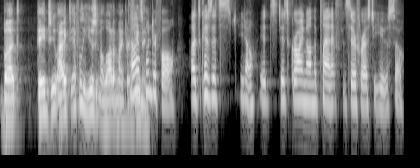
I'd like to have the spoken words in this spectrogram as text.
but they do. I definitely use it in a lot of my Oh, perfuming. that's wonderful. Uh, it's because it's you know it's it's growing on the planet. It's there for us to use. So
